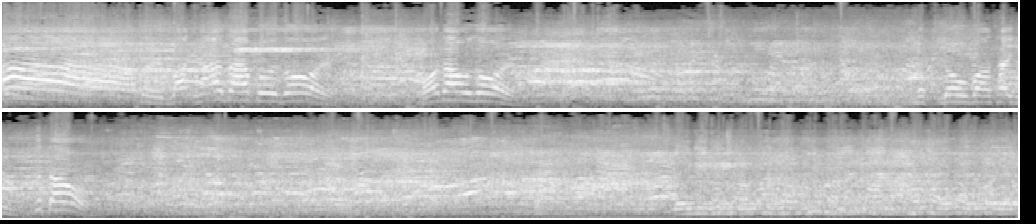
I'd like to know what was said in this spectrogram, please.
À đẩy bạn ngã ra vừa rồi. Có đau rồi. Đập đầu vào thành, rất đau. Đề nghị các cháu vận động hít vào lan can, các cháu ở đội ở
